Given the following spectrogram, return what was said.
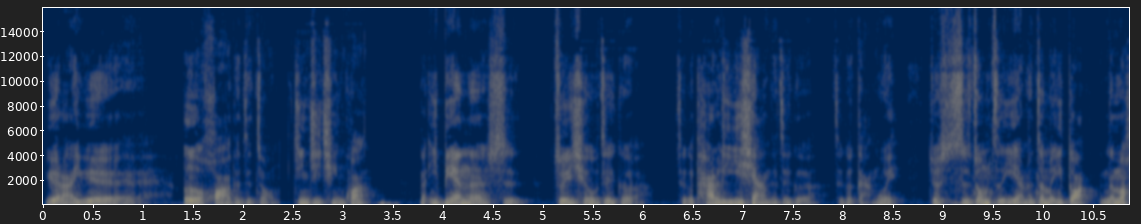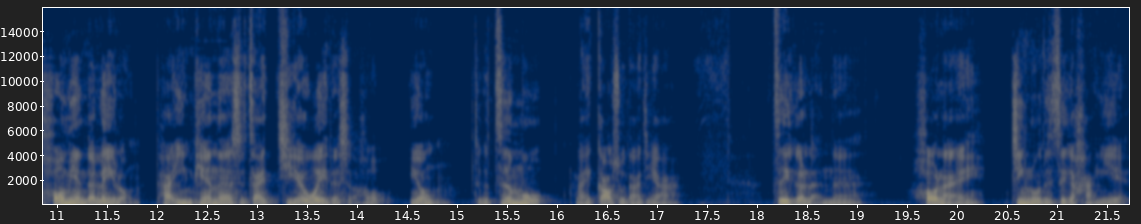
越来越恶化的这种经济情况，那一边呢是追求这个这个他理想的这个这个岗位，就始终只演了这么一段。那么后面的内容，他影片呢是在结尾的时候用这个字幕来告诉大家，这个人呢后来。进入的这个行业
